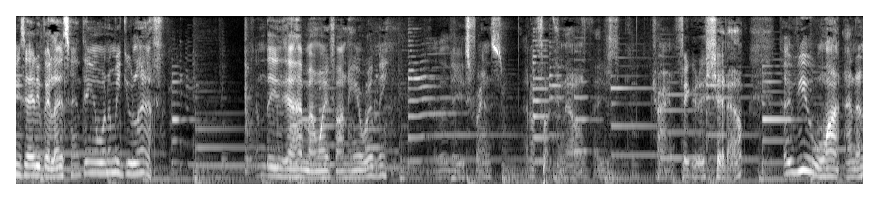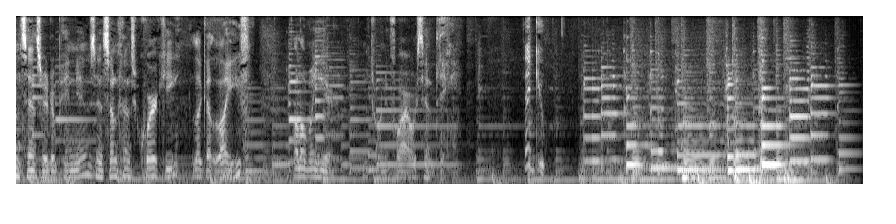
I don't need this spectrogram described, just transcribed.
name's Eddie Velez. I think I want to make you laugh. Some days I have my wife on here with me. Other days, friends. I don't fucking know. I just try and figure this shit out. So if you want an uncensored opinions and sometimes quirky look at life, follow me here 24 hours in a day. Thank you.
